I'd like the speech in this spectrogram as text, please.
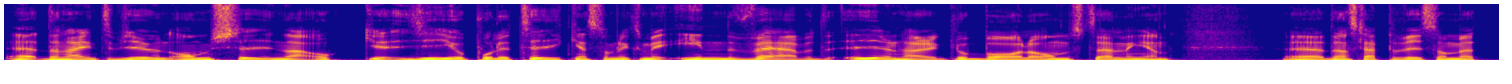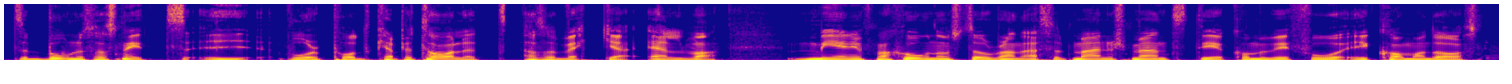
Eh, den här intervjun om Kina och geopolitiken som liksom är invävd i den här globala omställningen eh, den släpper vi som ett bonusavsnitt i vår podd Kapitalet, alltså vecka 11. Mer information om Storbrand Asset Management det kommer vi få i kommande avsnitt.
